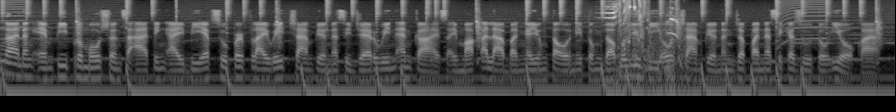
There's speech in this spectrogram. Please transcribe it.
nga ng MP promotion sa ating IBF Super Flyweight Champion na si Jerwin Ancajes ay makalaban ngayong taon itong WBO Champion ng Japan na si Kazuto Ioka.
